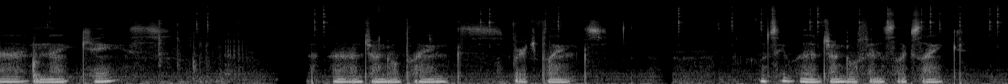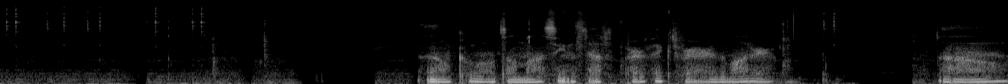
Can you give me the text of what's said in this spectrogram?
Uh, in that case, uh, jungle planks, birch planks. Let's see what a jungle fence looks like. Oh, cool. It's all mossy and stuff. Perfect for the water. Oh,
